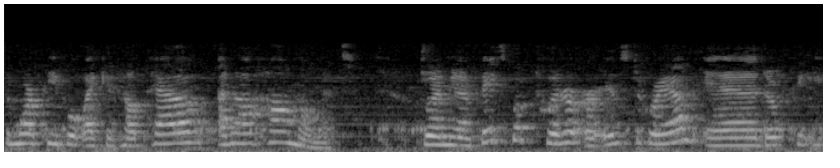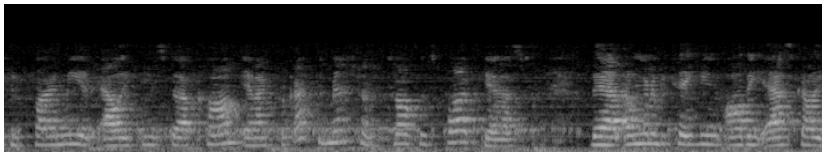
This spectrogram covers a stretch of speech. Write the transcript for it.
the more people I can help have an aha moment. Join me on Facebook, Twitter, or Instagram, and don't forget you can find me at alliefeast.com. And I forgot to mention at the top of this podcast that I'm going to be taking all the Ask Allie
